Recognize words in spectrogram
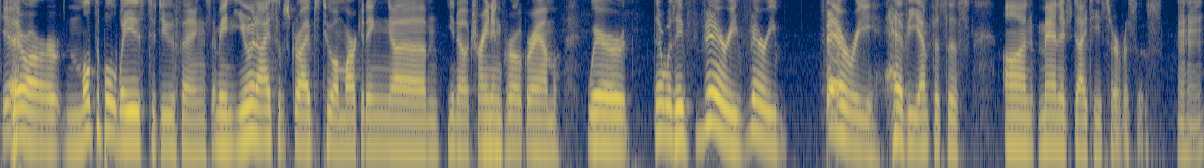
Yeah. There are multiple ways to do things. I mean, you and I subscribed to a marketing, um, you know, training program where there was a very, very, very heavy emphasis on managed IT services. Mhm.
